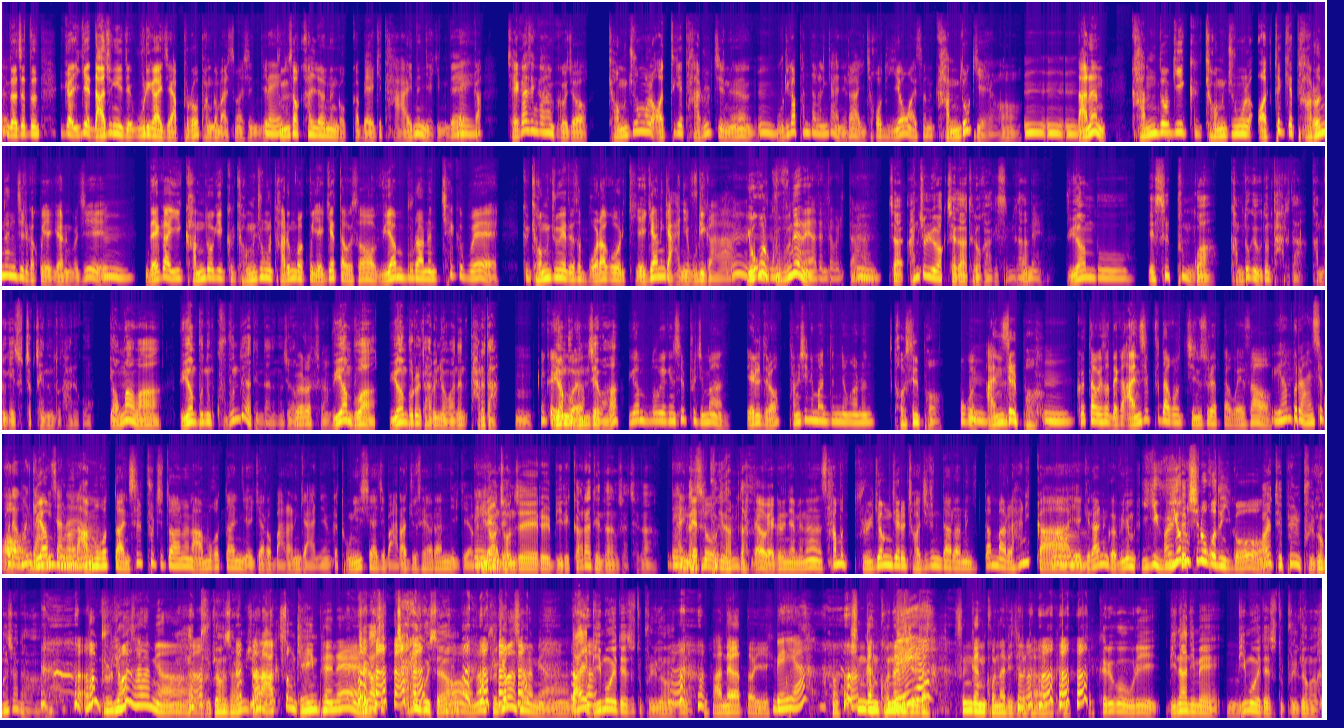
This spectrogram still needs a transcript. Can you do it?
근데 어쨌든 그러니까 이게 나중에 이제 우리가 이제 앞으로 방금 말씀하신 이제 네. 분석하려는 것과 맥이 다 있는 얘기인데, 네. 그러니까 제가 생각한 그거죠. 경중을 어떻게 다룰지는 음. 우리가 판단하는 게 아니라 이- 적어도 이 영화에서는 감독이에요. 음, 음, 음. 나는 감독이 그 경중을 어떻게 다뤘는지를 갖고 얘기하는 거지. 음, 내가 이 감독이 그 경중을 다룬 것 갖고 얘기했다고 해서 위안부라는 체급에 그 경중에 대해서 뭐라고 이렇게 얘기하는 게 아니에요 우리가 음, 요걸 음, 음. 구분해내야 된다고 일단 음. 자한 줄 요약 제가 들어가겠습니다. 네. 위안부의 슬픔과 감독의 의도는 다르다. 감독의 예술적 재능도 다르고 영화와 위안부는 구분돼야 된다는 거죠. 그렇죠 위안부와 위안부를 다룬 영화는 다르다. 음. 그러니까 위안부 문제와 위안부 얘기는 슬프지만 예를 들어 당신이 만든 영화는 더 슬퍼 혹은 음. 안 슬퍼 음. 그렇다고 해서 내가 안 슬프다고 진술했다고 해서 위안부를 안 슬프다고 어, 한게 위안부는 아니잖아요. 아무것도 아닌 슬프지도 않은 아무것도 아닌 얘기하라고 말하는 게 아니에요 그러니까 동일시하지 말아주세요라는 얘기예요 네. 이런 전제를 미리 깔아야 된다는 것 자체가 네. 아니, 약간 슬프긴 합니다. 내가 왜 그러냐면은 사뭇 불경제를 저지른다라는 이딴 말을 하니까 어. 얘기를 하는 거예요. 왜냐면 이게 아니, 위험 대- 신호거든 이거. 아니 대표님 불경하잖아. 난 불경한 아, 사람이야. 불경한 사람이죠. 난 악성 개인 팬에. 제가 아주 잘 알고 있어요. 어, 난 불경한 사람이야. 나의 미모에 대해서도 불경하고 아 내가 또 이 매야? 순간 고나리 왜요? 지르다. 순간 고나리 지르다. 그리고 우리 미나님의 음. 미모에 대해서도 불경하고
